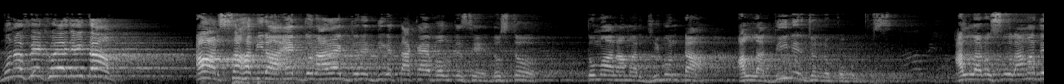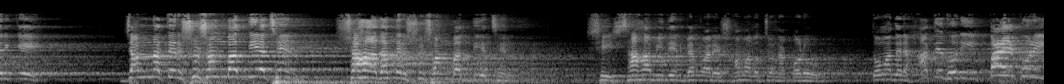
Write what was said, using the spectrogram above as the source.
মুনাফেক হয়ে যাইতাম। আর সাহাবিরা একজন আর একজনের দিকে তাকায় বলতেছে, দোস্ত, তোমার আমার জীবনটা আল্লাহ দিনের জন্য কবুল করছে। আল্লাহ রসুল আমাদেরকে জান্নাতের সুসংবাদ দিয়েছেন, শাহাদাতের সুসংবাদ দিয়েছেন। সেই সাহাবিদের ব্যাপারে সমালোচনা করো। তোমাদের হাতে ধরি, পায়ে পড়ি।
